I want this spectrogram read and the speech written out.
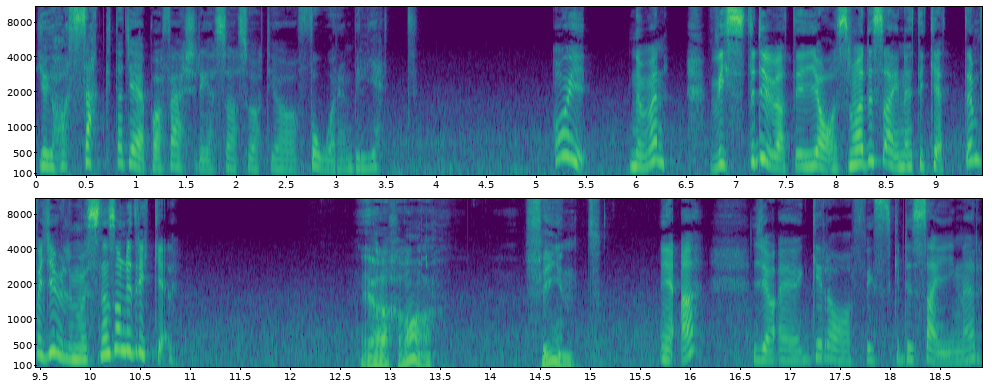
Jag har sagt att jag är på affärsresa så att jag får en biljett. Oj! Nämen, visste du att det är jag som har designat etiketten på julmusten som du dricker? Jaha. Fint. Ja, jag är grafisk designer.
